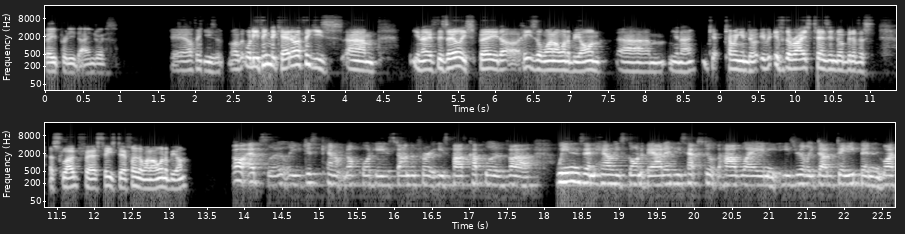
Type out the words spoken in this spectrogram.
be pretty dangerous. Yeah, I think he's. What do you think, Nikkita? I think he's. Um, you know, if there's early speed, uh, he's the one I want to be on. Um, you know, coming into if, if, the race turns into a bit of a, a slugfest, he's definitely the one I want to be on. Oh, absolutely. You just cannot knock what he has done for his past couple of uh, wins and how he's gone about it. He's had to do it the hard way and he, he's really dug deep and, like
